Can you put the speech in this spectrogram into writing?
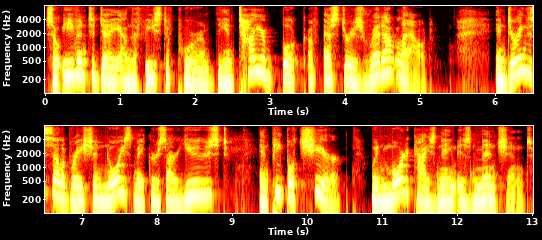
So even today on the Feast of Purim, the entire book of Esther is read out loud. And during the celebration, noisemakers are used and people cheer when Mordecai's name is mentioned.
